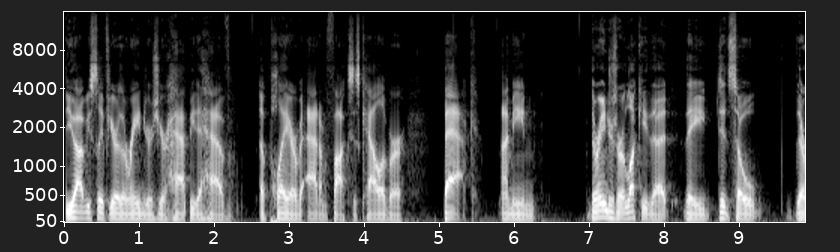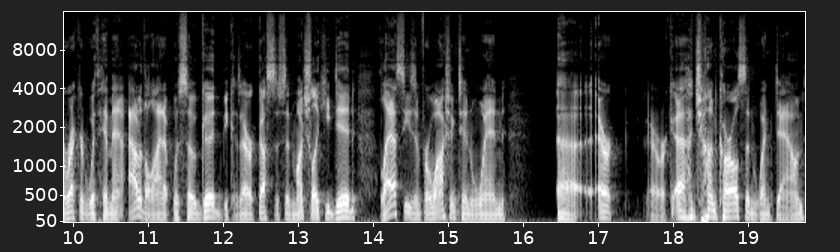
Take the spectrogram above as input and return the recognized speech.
you obviously, if you're the Rangers, you're happy to have a player of Adam Fox's caliber back. I mean, the Rangers are lucky that they did so. Their record with him out of the lineup was so good because Erik Gustafsson, much like he did last season for Washington when uh, Eric Eric uh, John Carlson went down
